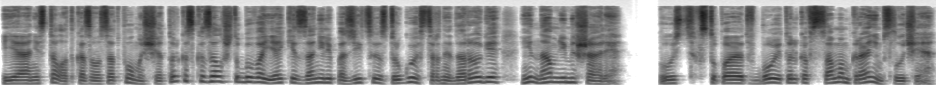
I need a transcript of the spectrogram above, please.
Я не стал отказываться от помощи, только сказал, чтобы вояки заняли позицию с другой стороны дороги и нам не мешали. Пусть вступают в бой только в самом крайнем случае.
